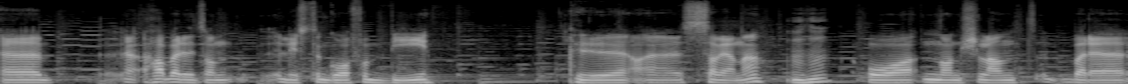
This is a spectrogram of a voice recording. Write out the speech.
Eh, jeg har bare litt sånn lyst til å gå forbi hun uh, Mm -hmm. og nonchalant bare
